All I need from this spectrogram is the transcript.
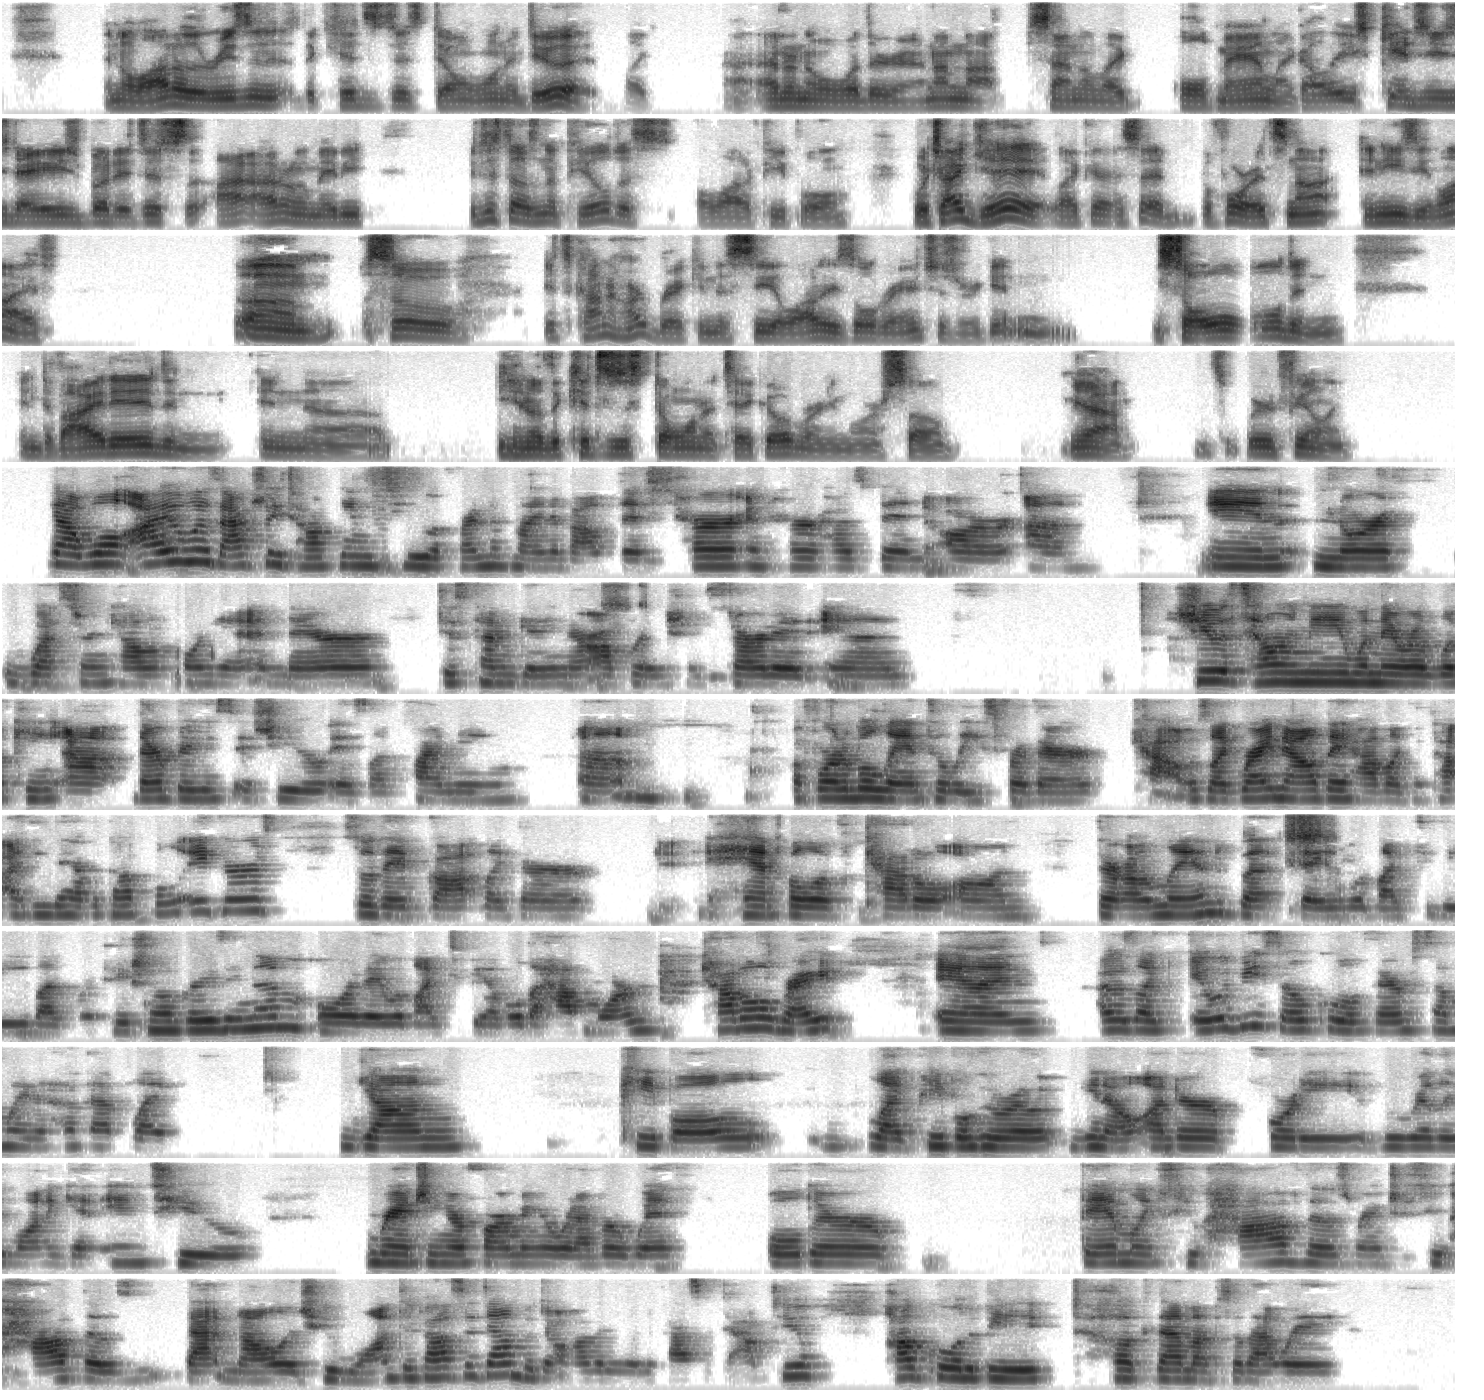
and a lot of the reason the kids just don't want to do it. Like I don't know whether, and I'm not sounding like old man, like all these kids these days, but it just, I, I don't know, maybe it just doesn't appeal to a lot of people, which I get. Like I said before, it's not an easy life. Um, so it's kind of heartbreaking to see a lot of these old ranches are getting sold and and divided, and and uh, you know the kids just don't want to take over anymore. So yeah, it's a weird feeling. Yeah, well, I was actually talking to a friend of mine about this. Her and her husband are um, in northwestern California, and they're just kind of getting their operation started. And she was telling me when they were looking at their biggest issue is like finding um, affordable land to lease for their cows. Like right now, they have like a, I think they have a couple acres, so they've got like their handful of cattle on their own land, but they would like to be like rotational grazing them, or they would like to be able to have more cattle, right? And I was like, it would be so cool if there was some way to hook up like young people, like people who are, you know, under 40 who really want to get into ranching or farming or whatever with older families who have those ranches, who have those that knowledge, who want to pass it down but don't have anyone to pass it down to. How cool to be to hook them up so that way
